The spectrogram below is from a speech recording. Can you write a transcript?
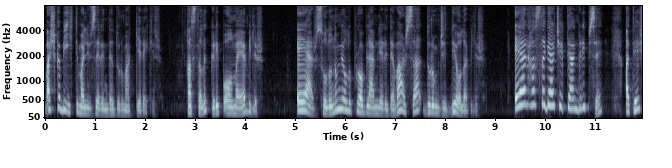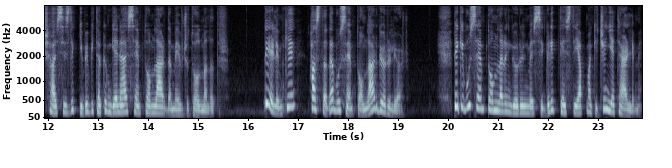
başka bir ihtimal üzerinde durmak gerekir. Hastalık grip olmayabilir. Eğer solunum yolu problemleri de varsa durum ciddi olabilir. Eğer hasta gerçekten gripse, ateş, halsizlik gibi bir takım genel semptomlar da mevcut olmalıdır. Diyelim ki hastada bu semptomlar görülüyor. Peki bu semptomların görülmesi grip testi yapmak için yeterli mi?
